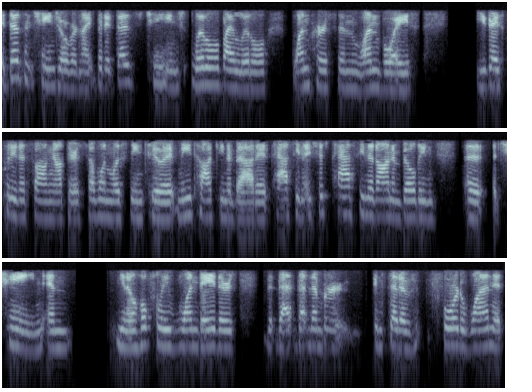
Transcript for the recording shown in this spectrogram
it doesn't change overnight, but it does change little by little, one person, one voice, you guys putting a song out there, someone listening to it, me talking about it, passing it's just passing it on and building a, a chain. And you know, hopefully one day there's that that number instead of 4 to 1, it's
